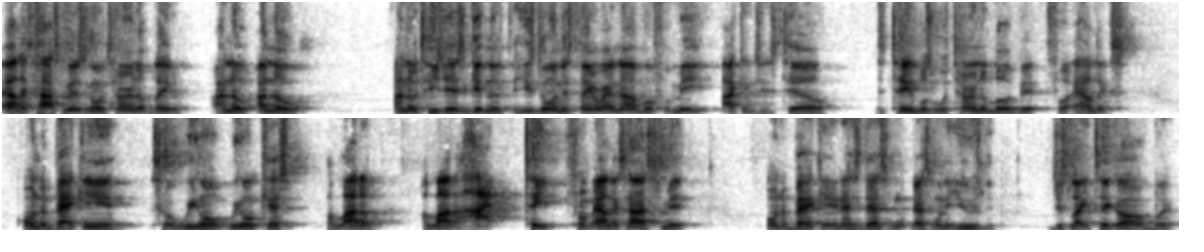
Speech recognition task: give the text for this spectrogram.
Alex Highsmith is going to turn up later. I know, I know, I know. TJ is getting a, he's doing this thing right now, but for me, I can just tell the tables will turn a little bit for Alex on the back end. So we gonna we gonna catch a lot of a lot of hot tape from Alex Highsmith on the back end. That's that's that's when it usually just like take off. But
